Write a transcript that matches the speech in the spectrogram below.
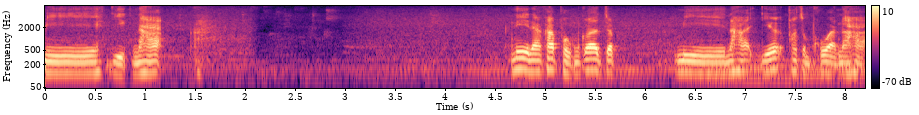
มีหยิกนะฮะนี่นะครับผมก็จะมีนะฮะเยอะพอสมควรนะฮะ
